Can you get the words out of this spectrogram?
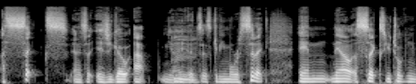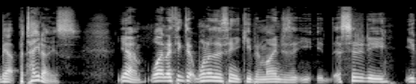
a six, and as, as you go up, you know, it's, it's getting more acidic, and now a six, you're talking about potatoes. Yeah. Well, and I think that one other thing to keep in mind is that you, acidity. You,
